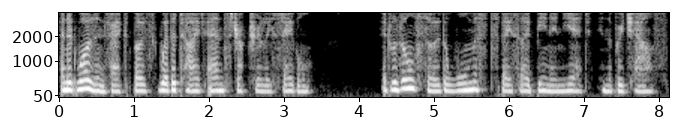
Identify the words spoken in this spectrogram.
and it was, in fact, both weathertight and structurally stable. It was also the warmest space I'd been in yet in the bridge house,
